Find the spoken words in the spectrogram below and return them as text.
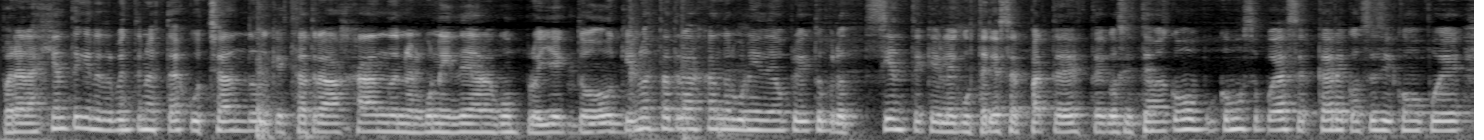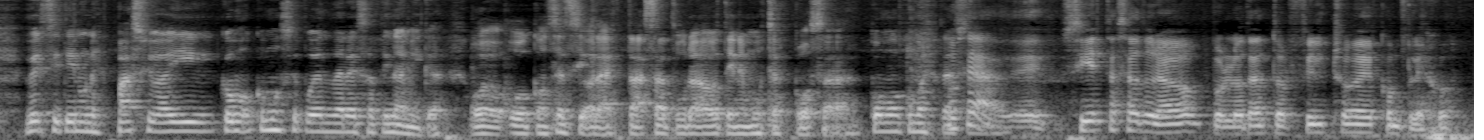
Para la gente que de repente nos está escuchando, que está trabajando en alguna idea, en algún proyecto, o que no está trabajando en alguna idea, en un proyecto, pero siente que le gustaría ser parte de este ecosistema, ¿cómo, cómo se puede acercar a Consensi? ¿Cómo puede ver si tiene un espacio ahí? ¿Cómo, cómo se pueden dar esas dinámicas? O, o Consensi ahora está saturado, tiene muchas cosas. ¿Cómo, cómo está? O sea, eh, sí está saturado, por lo tanto el filtro es complejo.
